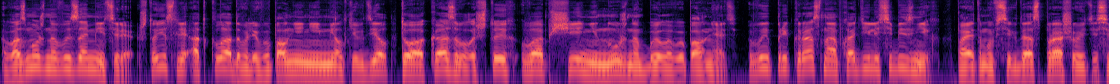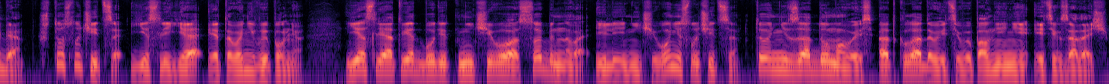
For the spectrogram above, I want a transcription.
Возможно, вы заметили, что если откладывали выполнение мелких дел, то оказывалось, что их вообще не нужно было выполнять. Вы прекрасно обходились и без них. Поэтому всегда спрашивайте себя, что случится, если я этого не выполню? Если ответ будет «ничего особенного» или «ничего не случится», то не задумываясь, откладывайте выполнение этих задач.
